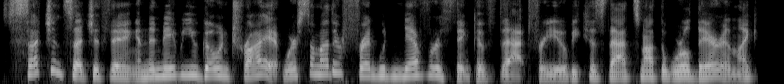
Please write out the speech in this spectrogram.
such and such a thing. And then maybe you go and try it, where some other friend would never think of that for you because that's not the world they're in. Like,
